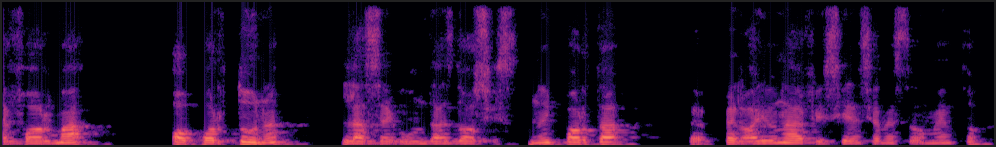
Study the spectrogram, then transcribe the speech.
De forma oportuna las segundas dosis. No importa pero hay una deficiencia en este momento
